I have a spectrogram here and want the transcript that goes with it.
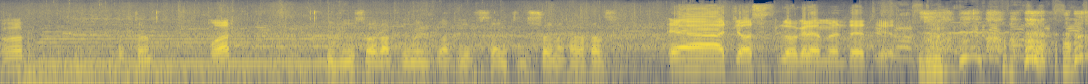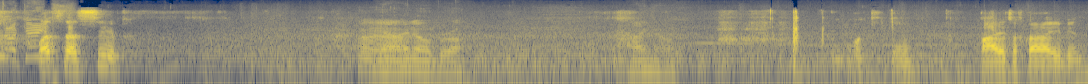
Uh, Victor? what? Did you saw that unit that you sent to destroy my catapults? Yeah, just look at him and that's it. What's that ship? Yeah, I know, bro. I know. Okay. Pirates of Caribbean.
